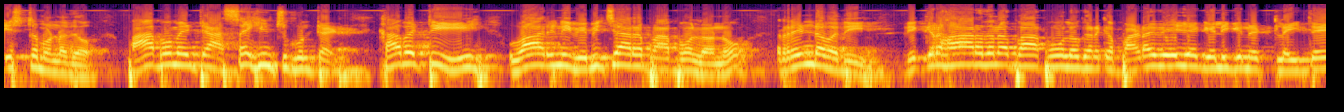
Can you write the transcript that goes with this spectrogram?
ఇష్టం ఉండదు పాపం అంటే అసహించుకుంటాడు. కాబట్టి వారిని వ్యభిచార పాపంలోను రెండవది విగ్రహారాధన పాపంలో గనక పడవేయగలిగినట్లయితే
